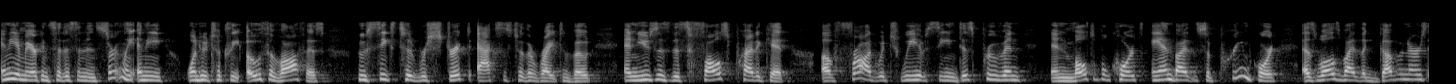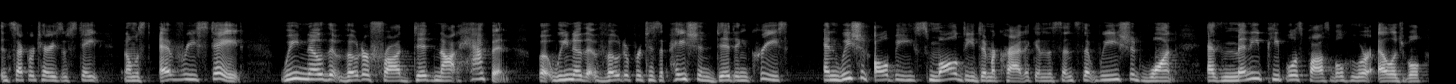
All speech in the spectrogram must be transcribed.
any American citizen, and certainly anyone who took the oath of office who seeks to restrict access to the right to vote and uses this false predicate of fraud, which we have seen disproven in multiple courts and by the Supreme Court, as well as by the governors and secretaries of state in almost every state, we know that voter fraud did not happen, but we know that voter participation did increase. And we should all be small d democratic in the sense that we should want as many people as possible who are eligible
